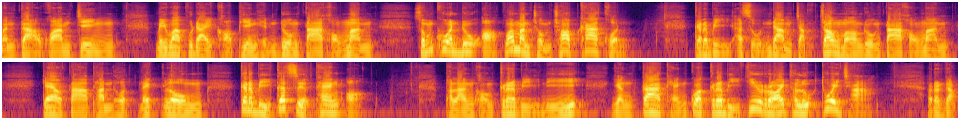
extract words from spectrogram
มันกล่าวความจริง ไม่ว่าผู้ใดขอเพียงเห็นดวงตาของมัน สมควรดูออกว่ามันชมชอบฆ่าคน กระบี่อสูรดำจับจ้องมองดวงตาของมัน แก้วตาพลันหดเล็กลง กระบี่ก็เสือกแทงออก พลังของกระบี่นี้ยังกล้าแข็งกว่ากระบี่ที่ร้อยทะลุถ้วยชา ระดับ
